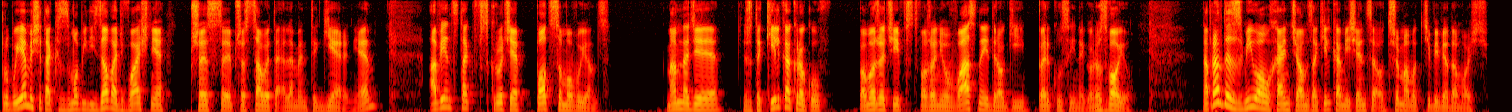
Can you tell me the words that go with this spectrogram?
próbujemy się tak zmobilizować właśnie przez, przez całe te elementy gier, nie? A więc tak w skrócie podsumowując, mam nadzieję, że te kilka kroków pomoże Ci w stworzeniu własnej drogi perkusyjnego rozwoju. Naprawdę z miłą chęcią za kilka miesięcy otrzymam od Ciebie wiadomość,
